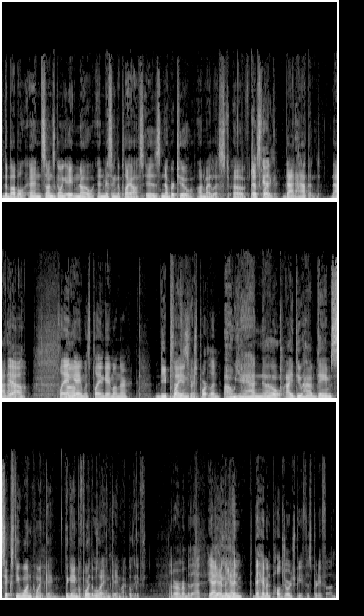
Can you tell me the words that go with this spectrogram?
the bubble. And Suns going 8 and 0 and missing the playoffs is number 2 on my list of That's just good. like that happened. That Yeah. happened. Playing um, game was playing game on there. The play-in game. Portland. Oh yeah, no. I do have Dame's 61 point game, the game before the play-in game, I believe. I don't remember that. Yeah, Yeah, him and had- him, the him and Paul George beef is pretty fun.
